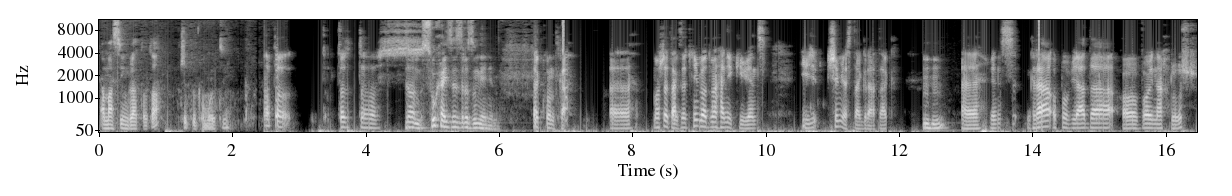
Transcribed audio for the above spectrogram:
A ma singla to to? Czy tylko multi? No to, to, to, to John, słuchaj ze zrozumieniem. sekundka. E, może tak, zacznijmy od mechaniki, więc i czym jest ta gra, tak? Mhm. E, więc gra opowiada o wojnach róż,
